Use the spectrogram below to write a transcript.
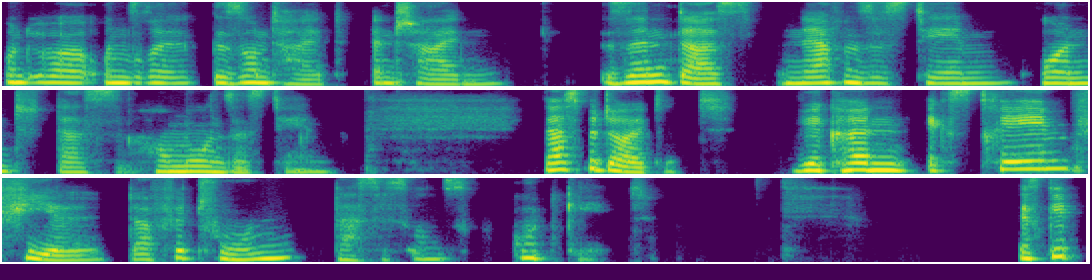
und über unsere Gesundheit entscheiden, sind das Nervensystem und das Hormonsystem. Das bedeutet, wir können extrem viel dafür tun, dass es uns gut geht. Es gibt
